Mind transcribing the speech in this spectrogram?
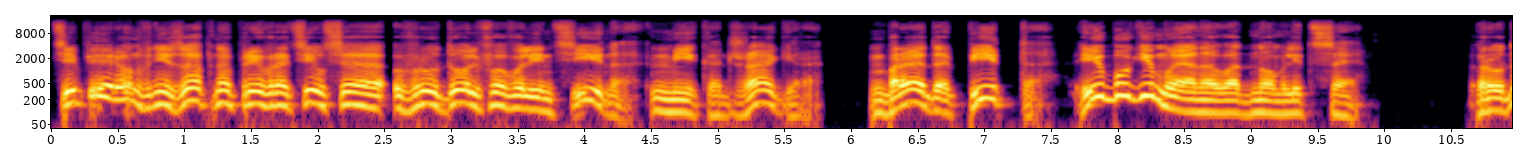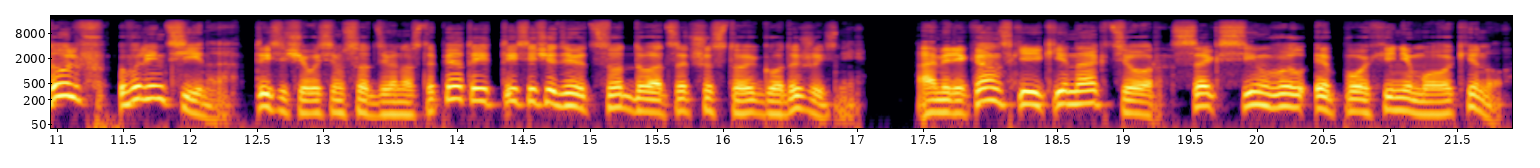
теперь он внезапно превратился в Рудольфа Валентина, Мика Джаггера, Брэда Питта и Бугимена в одном лице. Рудольф Валентина, 1895-1926 годы жизни. Американский киноактер, секс-символ эпохи немого кино.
